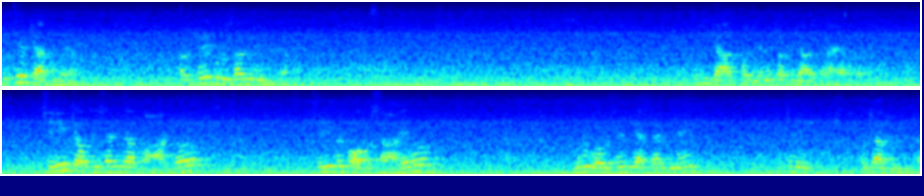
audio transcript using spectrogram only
ਕਿੱਥੇ ਉਚਾਰਨ ਹੋਇਆ ਔਰ ਕਿਹੜੇ ਗੁਰੂ ਸਾਹਿਬ ਨੇ ਕੀਤਾ ਤੁਸੀਂ ਯਾਦ ਭੁੱਲ ਜਾਣੇ ਤੁਹਾਨੂੰ ਯਾਦ ਕਰਾਇਆ ਹੋਇਆ ਸ੍ਰੀ ਚੌਪਈ ਸਾਹਿਬ ਦਾ ਪਾਠ ਸ੍ਰੀ ਗੁਰੂ ਗੋਬਿੰਦ ਸਾਹਿਬ ਗੁਰੂ ਉੱਥੇ ਉਚਾਰਨ ਕੀਤਾ।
